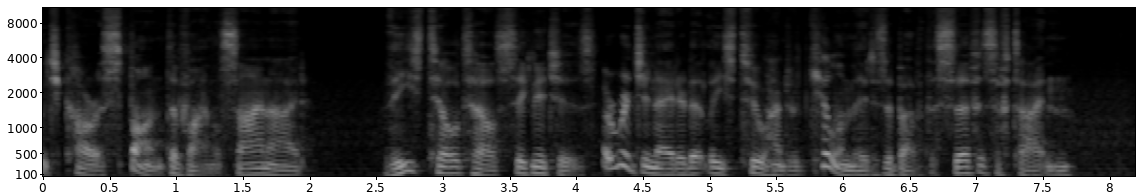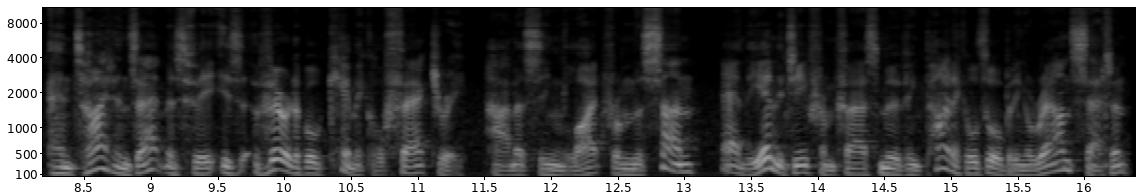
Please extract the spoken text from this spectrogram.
which correspond to vinyl cyanide. These telltale signatures originated at least 200 kilometers above the surface of Titan. And Titan's atmosphere is a veritable chemical factory, harnessing light from the sun and the energy from fast moving particles orbiting around Saturn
